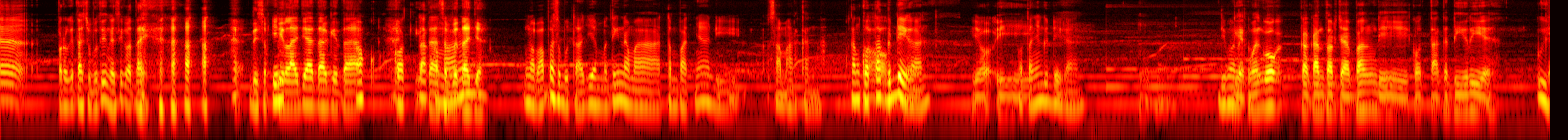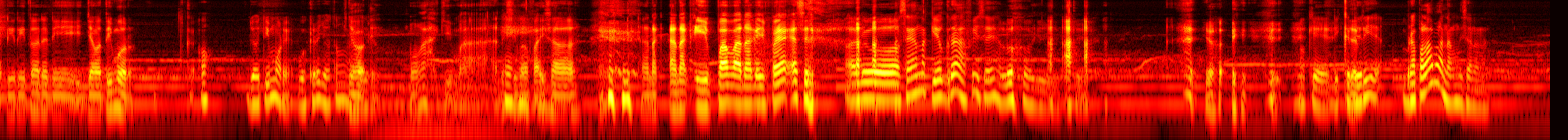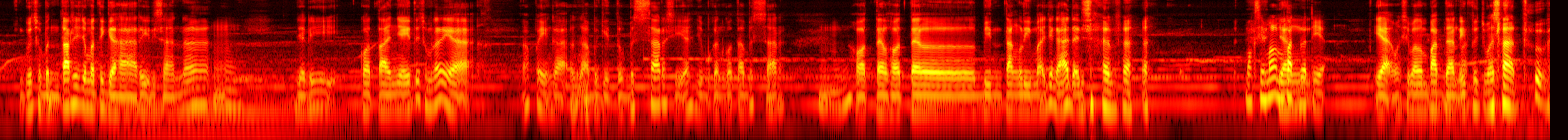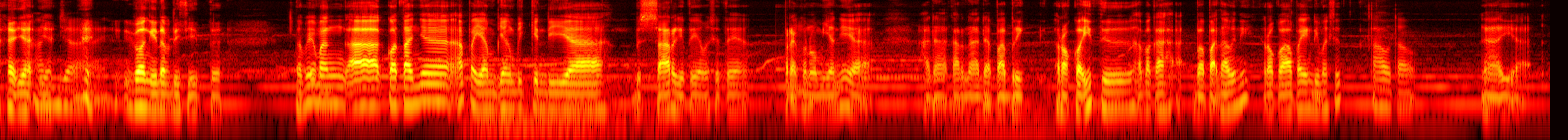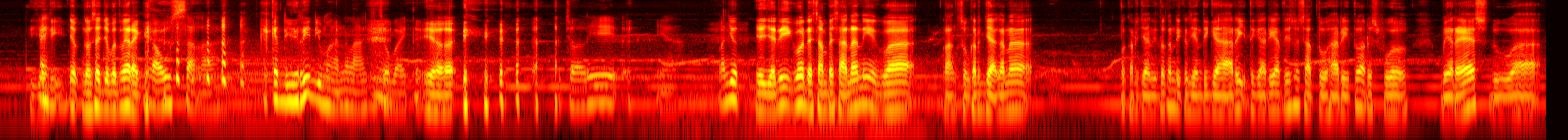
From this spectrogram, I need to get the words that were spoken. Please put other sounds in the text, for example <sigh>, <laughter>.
perlu kita sebutin gak sih kotanya <laughs> di sepil aja atau kita Oh, kota kita kemarin sebut aja. Nggak apa-apa sebut aja. Yang penting nama tempatnya disamarkan lah. Kan kota Oh, gede oke. kan? yo Kotanya gede kan? Di mana Ya, kemarin gue ke kantor cabang di kota Kediri ya. Wih, Kediri itu ada di Jawa Timur. oh Jawa Timur ya? Gue kira Jawa Tengah. Gitu. Wah gimana sih Bapak Isal? anak anak IPA apa anak IPS? <laughs> Aduh, saya anak geografi saya loh gitu. <laughs> Oke, di Kediri berapa lama nang di sana gue sebentar sih cuma tiga hari di sana. Mm-mm. Jadi kotanya itu sebenarnya ya apa ya nggak nggak begitu besar sih ya, jadi bukan kota besar. Hotel-hotel bintang 5 aja nggak ada di sana. <laughs> Maksimal Yang- 4 berarti ya? Ya maksimal 4 dan itu cuma satu <laughs> kayaknya. Gua nginep di situ. Tapi emang uh, kotanya apa ya yang yang bikin dia besar gitu ya maksudnya perekonomiannya ya ada karena ada pabrik rokok itu. Apakah Bapak tahu ini rokok apa yang dimaksud? Tahu tahu. Nah, iya. Jadi ny- nggak usah jemput merek. Enggak usah lah. Ke Kediri di mana lagi coba itu? <laughs> ya, Kecuali ya. Lanjut. ya jadi gua udah sampai sana nih, gua langsung kerja karena pekerjaan itu kan dikerjain tiga hari, tiga hari artinya satu hari itu harus full beres, dua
